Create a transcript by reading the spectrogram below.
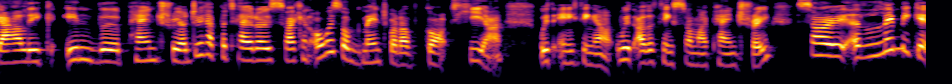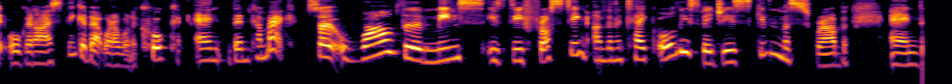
garlic in the pantry, I do have potatoes, so I can always augment what I've got here with anything else, with other things from my pantry. So uh, let me get organized, think about what I want to cook, and then come back. So while the mince is defrosting, I'm going to take all these veggies, give them a scrub, and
